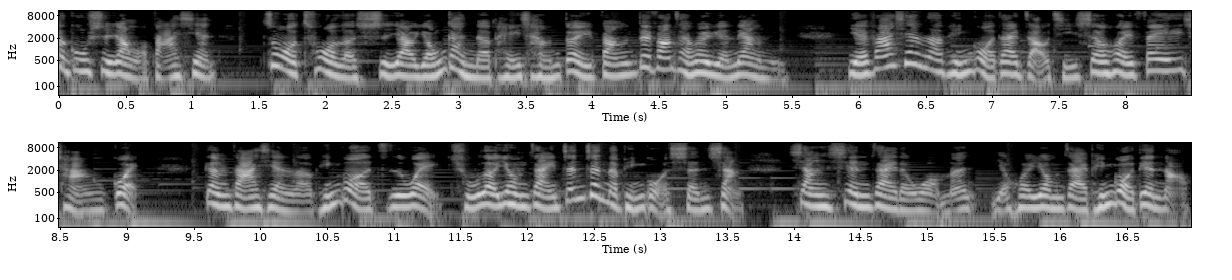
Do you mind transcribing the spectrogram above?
个故事让我发现，做错了事要勇敢的赔偿对方，对方才会原谅你。也发现了苹果在早期社会非常贵。更发现了苹果的滋味，除了用在真正的苹果身上，像现在的我们也会用在苹果电脑、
